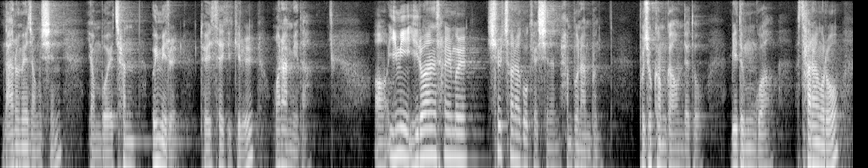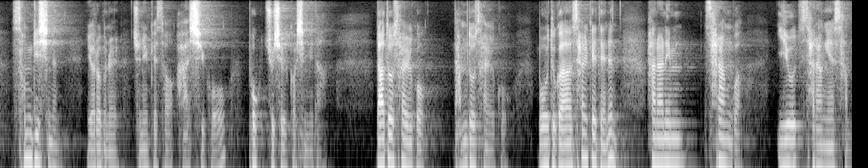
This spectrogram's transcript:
나눔의 정신, 연보의 찬 의미를 되새기기를 원합니다. 어, 이미 이러한 삶을 실천하고 계시는 한 분 한 분, 부족함 가운데도 믿음과 사랑으로 섬기시는 여러분을 주님께서 아시고 복 주실 것입니다. 나도 살고 남도 살고 모두가 살게 되는 하나님 사랑과 이웃 사랑의 삶,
